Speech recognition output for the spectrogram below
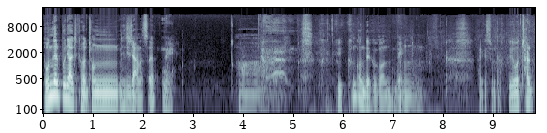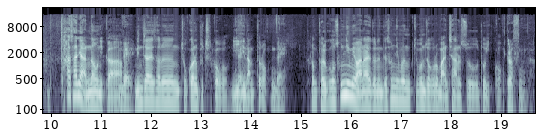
돈 낼 분이 아직 정- 정해지지 않았어요? 네. 그게 큰 건데 그건. 네. 음, 알겠습니다. 그리고 뭐잘 타산이 안 나오니까 네. 민자에서는 조건을 붙일 거고 이익이 네. 남도록. 네. 그럼 결국은 손님이 많아야 되는데 손님은 기본적으로 많지 않을 수도 있고 그렇습니다.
